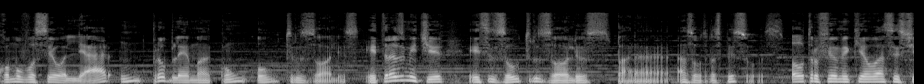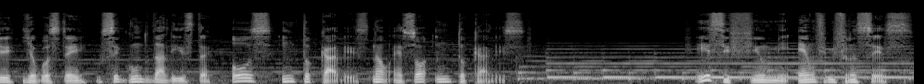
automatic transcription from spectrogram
como você olhar um problema com outros olhos e transmitir esses outros olhos para as outras pessoas. Outro filme que eu assisti e eu gostei, o segundo da lista, Os Intocáveis. Não, é só Intocáveis. Esse filme é um filme francês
